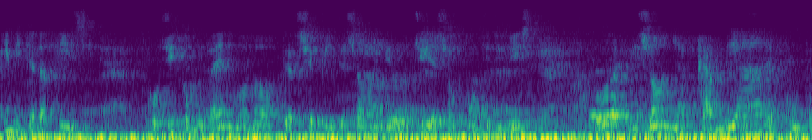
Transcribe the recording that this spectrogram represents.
chimica e la fisica, così come vengono percepite, sono ideologie, sono punti di vista. Ora bisogna cambiare punto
